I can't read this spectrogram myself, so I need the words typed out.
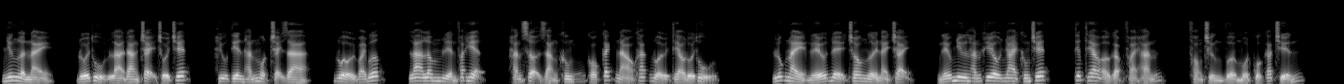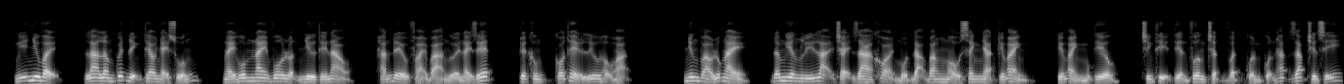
Nhưng lần này, đối thủ là đang chạy chối chết, hưu tiên hắn một chạy ra, đuổi vài bước, la lâm liền phát hiện, hắn sợ rằng không có cách nào khác đuổi theo đối thủ. Lúc này nếu để cho người này chạy, nếu như hắn khiêu nhai không chết, tiếp theo ở gặp phải hắn phòng chừng vừa một cuộc các chiến. Nghĩ như vậy, la lâm quyết định theo nhảy xuống, ngày hôm nay vô luận như thế nào, hắn đều phải bả người này giết, tuyệt không có thể lưu hậu hoạn. Nhưng vào lúc này, đâm nghiêng lý lại chạy ra khỏi một đạo băng màu xanh nhạt kiếm ảnh kiếm ảnh mục tiêu, chính thị tiền phương chật vật quần quận hắc giáp chiến sĩ.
